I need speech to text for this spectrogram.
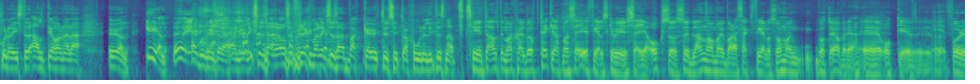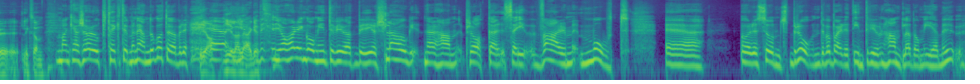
journalister alltid har den där öl, el, eh, jag går vidare här nu. Liksom så här, och så försöker man liksom så här backa ut ur situationen lite snabbt. Det är ju inte alltid man själv upptäcker att man säger fel, ska vi ju säga också. Så ibland har man ju bara sagt fel och så har man gått över det eh, och eh, får liksom... Man kanske har upptäckt det men ändå gått över det. Ja, gilla jag- läget. Jag har en gång intervjuat Birger Schlaug när han pratar sig varm mot eh, Öresundsbron. Det var bara det att intervjun handlade om EMU.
